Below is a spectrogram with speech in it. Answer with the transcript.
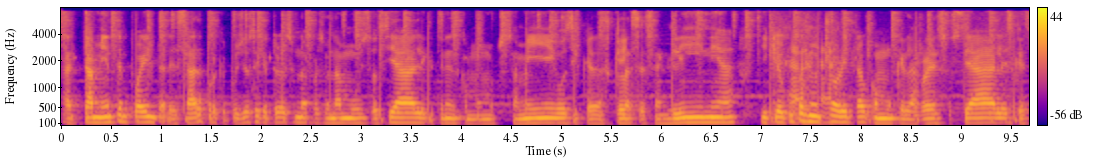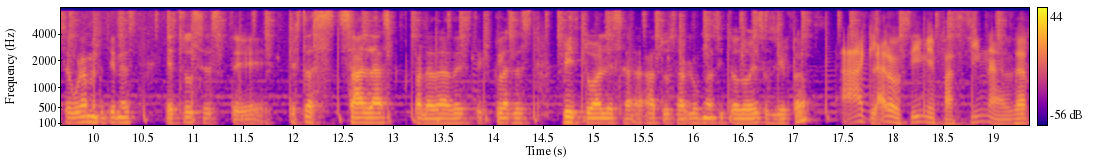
ah, también te puede interesar porque pues yo sé que tú eres una persona muy social y que tienes como muchos amigos y que das clases en línea y que ocupas mucho ahorita como que las redes sociales, que seguramente tienes estos, este, estas salas para dar este, clases virtuales a, tus alumnos y todo eso, ¿cierto? Ah, claro, sí, me fascina dar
